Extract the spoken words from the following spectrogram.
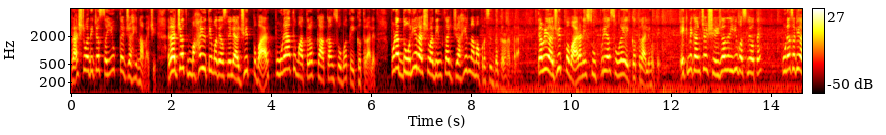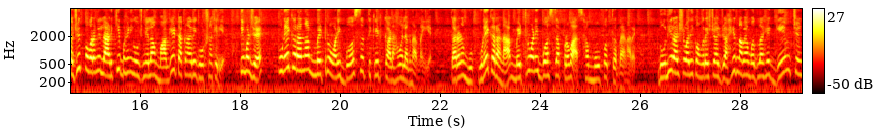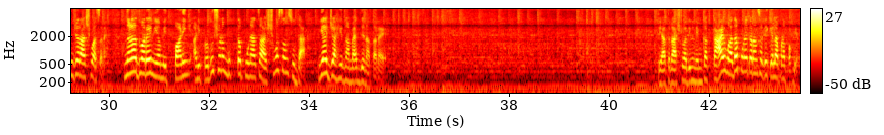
राष्ट्रवादीच्या संयुक्त जाहीरनाम्याची. राज्यात महायुतीमध्ये असलेले अजित पवार पुण्यात मात्र काकांसोबत एकत्र आलेत. पुण्यात दोन्ही राष्ट्रवादींचा जाहीरनामा प्रसिद्ध करण्यात आला. त्यावेळी अजित पवार आणि सुप्रिया सुळे एकत्र आले होते. एकमेकांच्या शेजारीही बसले होते. पुण्यासाठी अजित पवारांनी लाडकी बहीण योजनेला मागे टाकणारी घोषणा केली आहे. ती म्हणजे पुणेकरांना मेट्रो आणि बसचं तिकीट काढावं लागणार नाहीये. कारण पुणेकरांना मेट्रो आणि बसचा प्रवास हा मोफत करता येणार आहे. दोन्ही राष्ट्रवादी काँग्रेसच्या जाहीरनाम्यामधलं हे गेम चेंजर आश्वासन आहे. नळाद्वारे नियमित पाणी आणि प्रदूषणमुक्त पुण्याचं आश्वासन सुद्धा या जाहीरनाम्यात देण्यात आलं आहे यात राष्ट्रवादीने नेमका काय वादा पुणेकरांसाठी केला आपण पाहूया.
